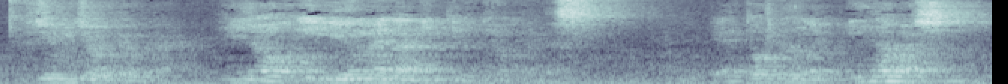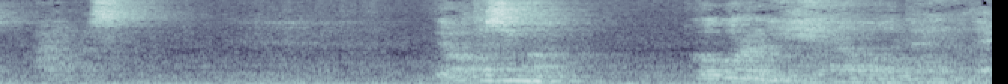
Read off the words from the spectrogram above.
富士見町教会非常に有名な日記の教会です、えー、東京の飯田橋にあります。で私も心に平安を得たいので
